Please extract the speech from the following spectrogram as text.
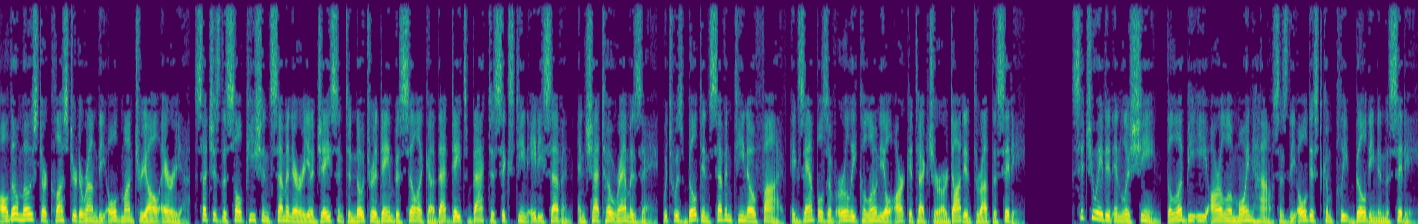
Although most are clustered around the Old Montreal area, such as the Sulpician Seminary adjacent to Notre Dame Basilica that dates back to 1687, and Château Ramezay, which was built in 1705, examples of early colonial architecture are dotted throughout the city. Situated in Lachine, the Le Ber Le Moyne House is the oldest complete building in the city.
